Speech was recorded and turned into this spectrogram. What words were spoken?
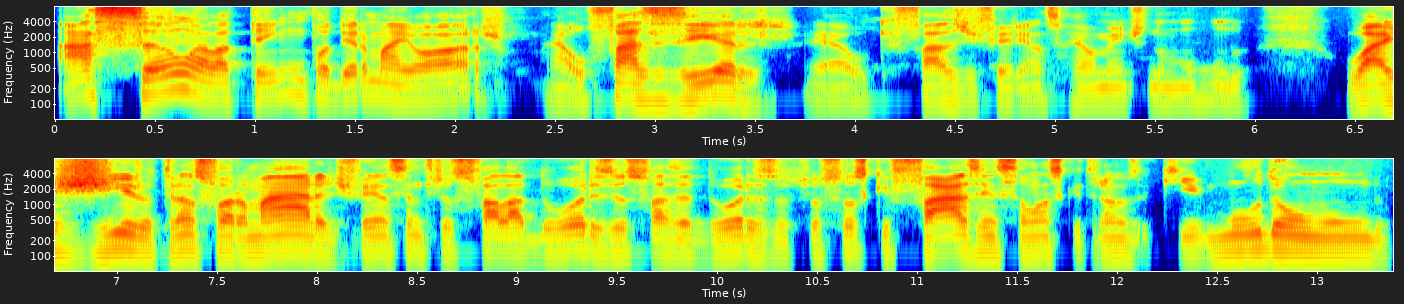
a ação ela tem um poder maior, é, o fazer é o que faz diferença realmente no mundo. O agir, o transformar, a diferença entre os faladores e os fazedores, as pessoas que fazem são as que, trans, que mudam o mundo.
